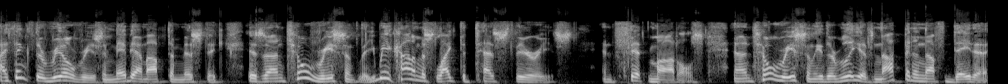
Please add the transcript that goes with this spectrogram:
I think the real reason, maybe I'm optimistic, is that until recently, we economists like to test theories and fit models. And until recently, there really has not been enough data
